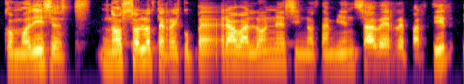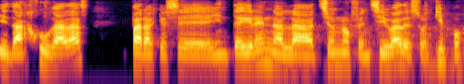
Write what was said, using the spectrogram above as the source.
como dices, no solo te recupera balones, sino también sabe repartir y dar jugadas para que se integren a la acción ofensiva de su equipo,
